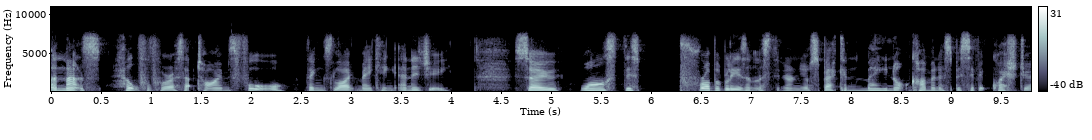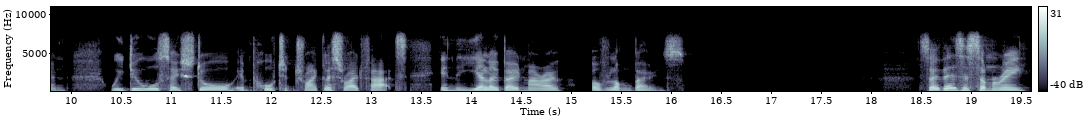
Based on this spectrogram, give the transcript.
and that's helpful for us at times for things like making energy. So whilst this probably isn't listed on your spec and may not come in a specific question, we do also store important triglyceride fats in the yellow bone marrow of long bones. So there's a summary.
